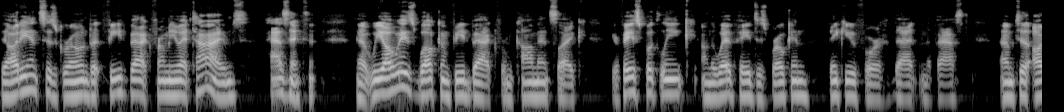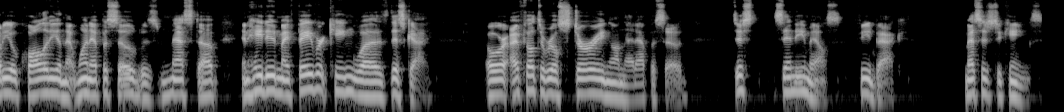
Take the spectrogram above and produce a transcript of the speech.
the audience has grown, but feedback from you at times hasn't. We always welcome feedback from comments like, Your Facebook link on the web page is broken. Thank you for that in the past. Um, to the audio quality on that one episode was messed up. And hey, dude, my favorite king was this guy. Or I felt a real stirring on that episode. Just send emails, feedback, message to kings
